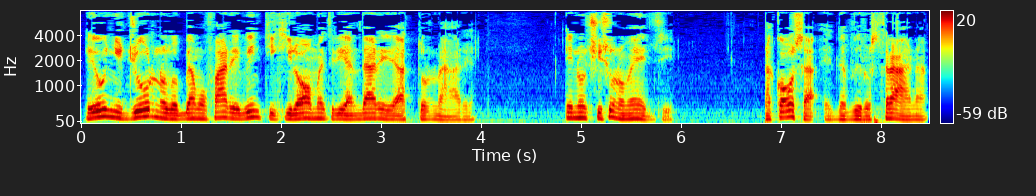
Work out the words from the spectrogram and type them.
e ogni giorno dobbiamo fare 20 chilometri e andare a tornare. E non ci sono mezzi. La cosa è davvero strana.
